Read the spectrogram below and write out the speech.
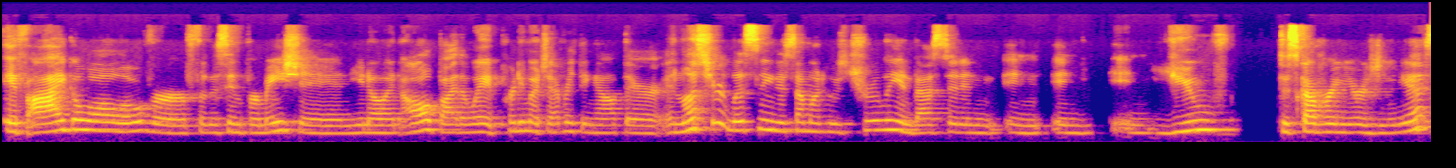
if i go all over for this information you know and all by the way pretty much everything out there unless you're listening to someone who's truly invested in in in in you discovering your genius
